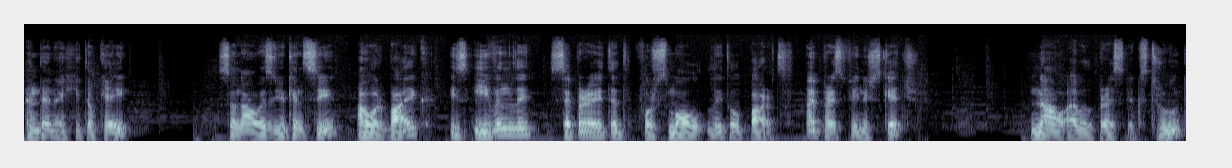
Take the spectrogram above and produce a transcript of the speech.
And then I hit OK. So now as you can see, our bike is evenly separated for small little parts. I press finish sketch. Now I will press extrude.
